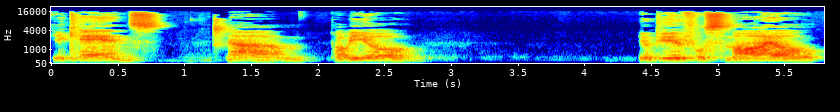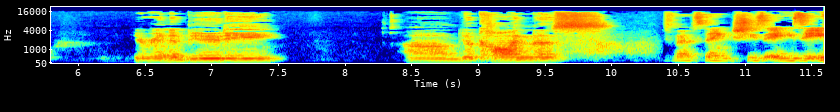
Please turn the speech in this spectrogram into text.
Your cans. Um, probably your your beautiful smile, your inner beauty, um, your kindness. First thing, she's easy.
